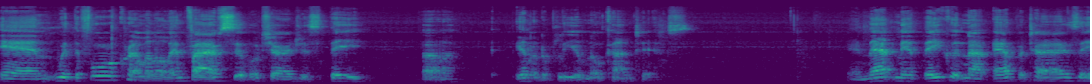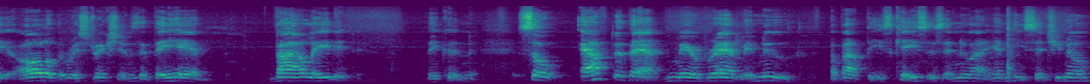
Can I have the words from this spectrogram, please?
and with the four criminal and five civil charges, they uh, entered a plea of no contest. And that meant they could not advertise. They, all of the restrictions that they had violated, they couldn't. So after that, Mayor Bradley knew about these cases and knew I, and he said, you know,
